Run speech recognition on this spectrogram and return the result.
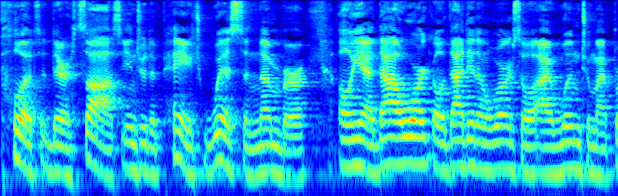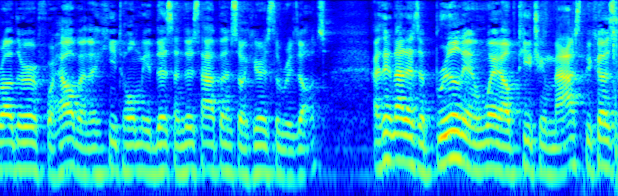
put their thoughts into the page with the number. Oh yeah that worked. Oh that didn't work. So i went to my brother for help and he told me this and this happened so here's the results. I think that is a brilliant way of teaching math because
